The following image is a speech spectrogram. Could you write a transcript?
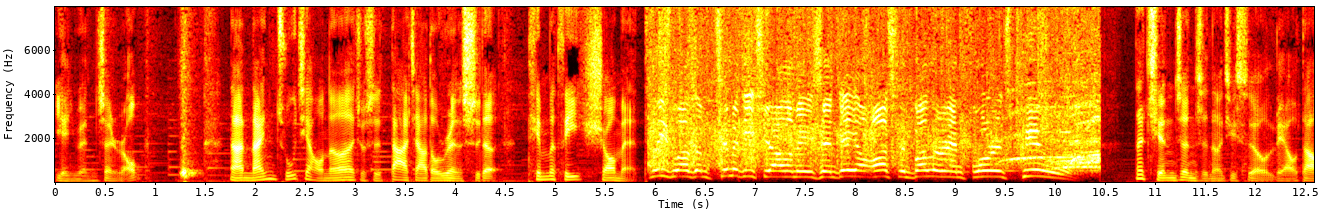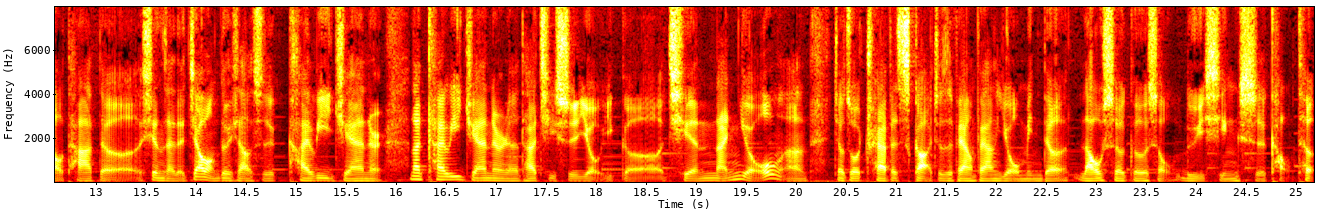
演员阵容。那男主角呢，就是大家都认识的 Timothy Chalamet。Please welcome Timothy Chalamet, Zendaya, Austin Butler, and Florence Pugh. 那前阵子呢，其实有聊到他的现在的交往对象是 Kylie Jenner。那 Kylie Jenner 呢，她其实有一个前男友啊，叫做 Travis Scott，就是非常非常有名的饶舌歌手旅行史考特。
